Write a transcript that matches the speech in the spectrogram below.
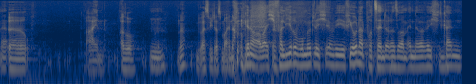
ja. Ein. Also mhm. Ne? Du weißt, wie ich das meine. Genau, aber ich verliere womöglich irgendwie 400 Prozent oder so am Ende, weil ich keinen,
